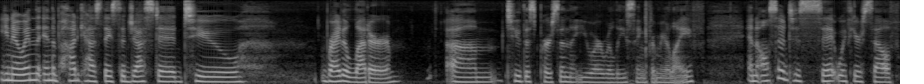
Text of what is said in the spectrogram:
you know, in the, in the podcast, they suggested to write a letter um, to this person that you are releasing from your life, and also to sit with yourself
